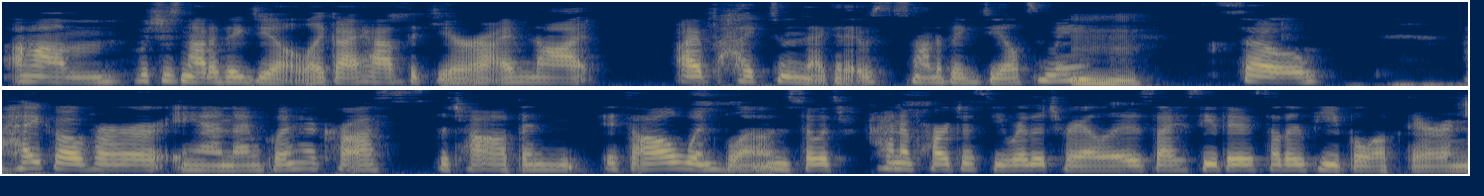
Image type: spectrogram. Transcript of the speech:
Um, which is not a big deal. Like I have the gear. I'm not, I've hiked in the negatives. It's not a big deal to me. Mm-hmm. So I hike over and I'm going across the top and it's all wind blown. So it's kind of hard to see where the trail is. I see there's other people up there and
